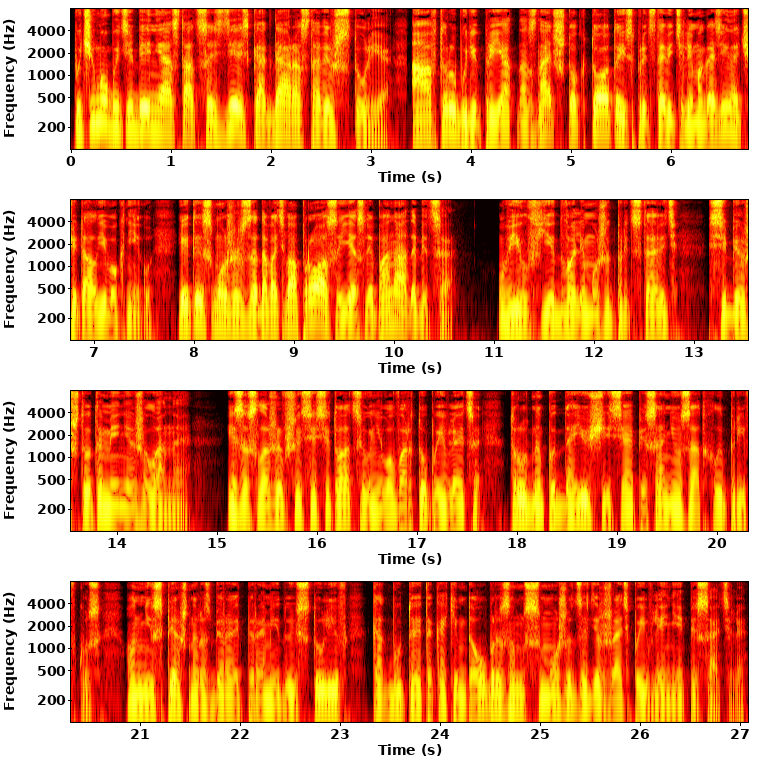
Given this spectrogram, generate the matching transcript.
Почему бы тебе не остаться здесь, когда расставишь стулья? Автору будет приятно знать, что кто-то из представителей магазина читал его книгу, и ты сможешь задавать вопросы, если понадобится». Уилф едва ли может представить себе что-то менее желанное. Из-за сложившейся ситуации у него во рту появляется трудно поддающийся описанию затхлый привкус. Он неспешно разбирает пирамиду из стульев, как будто это каким-то образом сможет задержать появление писателя.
